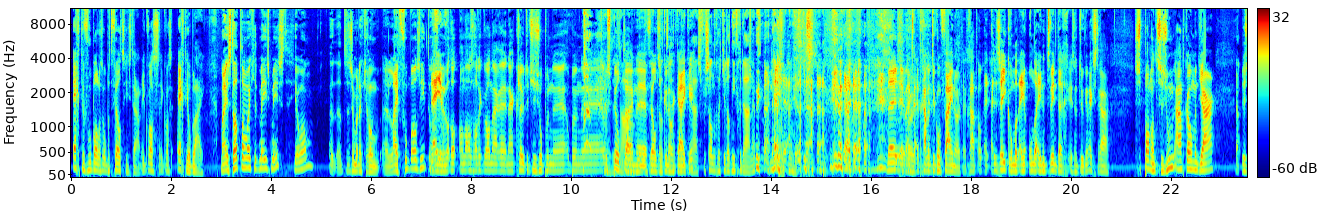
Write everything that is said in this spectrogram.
echte voetballers op het veld zien staan. Ik was, ik was echt heel blij. Maar is dat dan wat je het meest mist, Johan? Eh, dat, zeg maar dat je gewoon eh, live voetbal ziet? Of, Nee, want anders had ik wel naar, eh, naar kleutertjes op een, op een, op een speeltuinveldje kunnen gaan kijken. Ja, het is verstandig dat je dat niet gedaan hebt. Nee, nee, nee maar het, het gaat natuurlijk om Feyenoord. Het gaat om, en zeker omdat een- onder 21 is natuurlijk een extra spannend seizoen aankomend jaar. Ja. Dus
